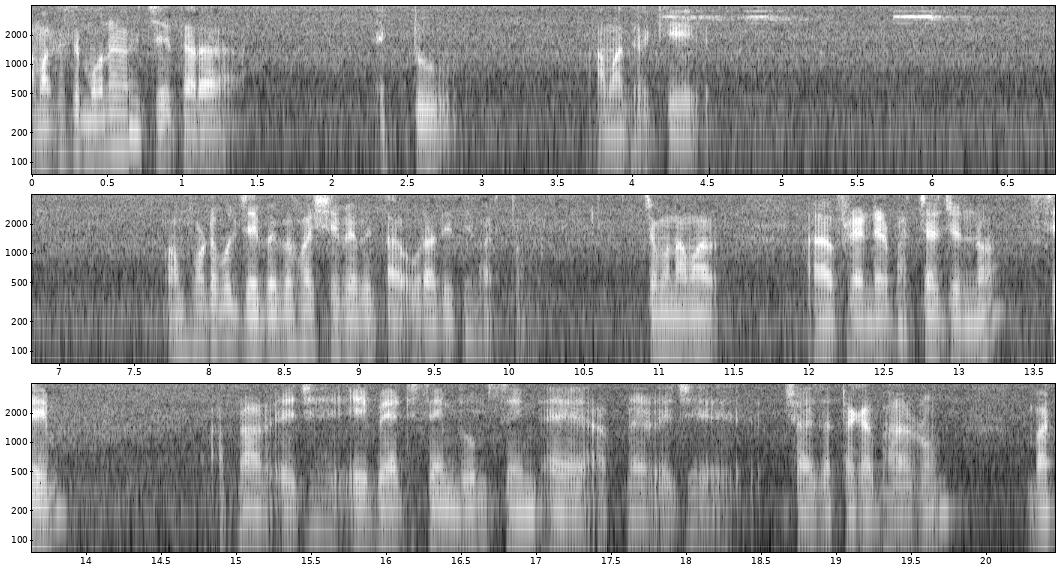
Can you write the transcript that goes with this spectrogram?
আমার কাছে মনে হয়েছে তারা একটু আমাদেরকে কমফোর্টেবল যেভাবে হয় সেভাবে তা ওরা দিতে পারতো। যেমন আমার ফ্রেন্ডের বাচ্চার জন্য সেম আপনার এই যে এই বেড সেম রুম সেম আপনার এই যে ছয় হাজার টাকার ভাড়া রুম বাট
